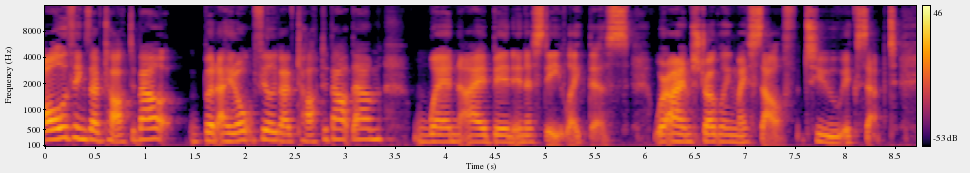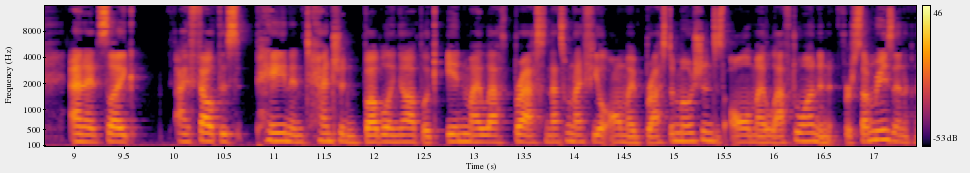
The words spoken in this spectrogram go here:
all the things I've talked about, but I don't feel like I've talked about them when I've been in a state like this where I'm struggling myself to accept. And it's like I felt this pain and tension bubbling up like in my left breast. And that's when I feel all my breast emotions is all in my left one. And for some reason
